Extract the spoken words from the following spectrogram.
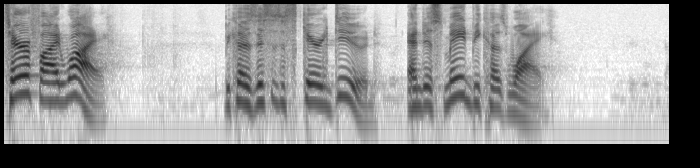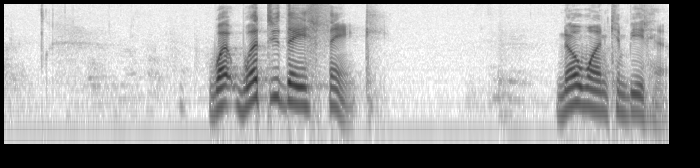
Terrified, why? Because this is a scary dude. And dismayed because why? What, what do they think? No one can beat him.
